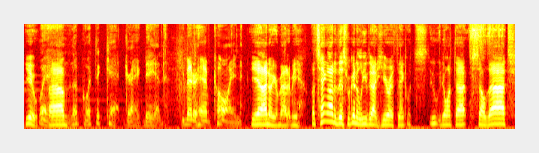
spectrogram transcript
You. Well, Um, look what the cat dragged in. You better have coin. yeah, I know you're mad at me. Let's hang on to this. We're going to leave that here, I think. Let's, ooh, we don't want that. We'll sell that.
